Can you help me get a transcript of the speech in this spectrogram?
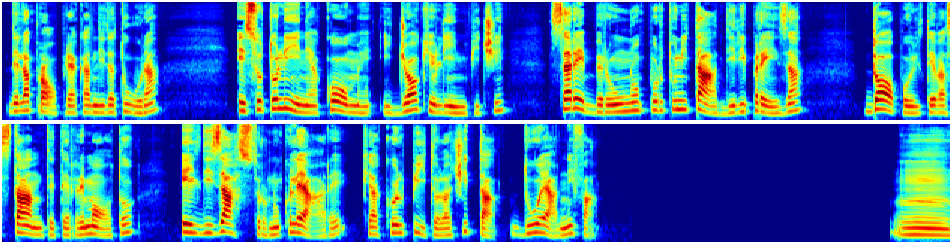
della propria candidatura e sottolinea come i Giochi olimpici sarebbero un'opportunità di ripresa dopo il devastante terremoto e il disastro nucleare che ha colpito la città due anni fa. Mm,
